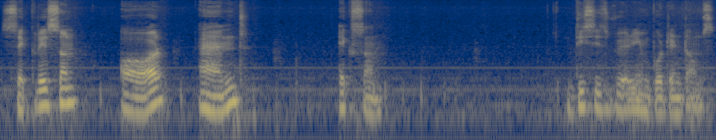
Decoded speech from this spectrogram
secretion or and action this is very important terms.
